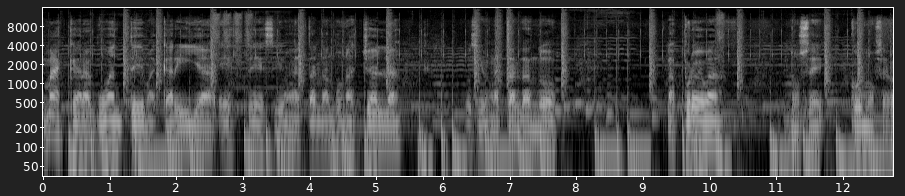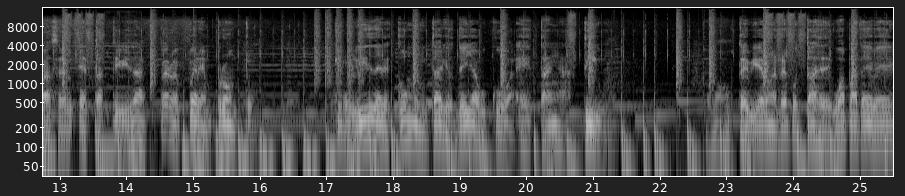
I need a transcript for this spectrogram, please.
máscara, guante, mascarilla, este, si van a estar dando una charla o si van a estar dando las pruebas. No sé cómo se va a hacer esta actividad, pero esperen pronto que los líderes comunitarios de Yabucoa están activos. Como ustedes vieron el reportaje de Guapa TV,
